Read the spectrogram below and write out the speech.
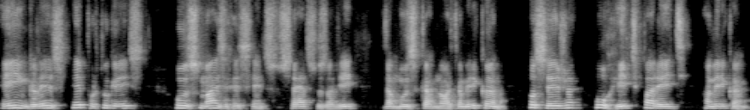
em inglês e português, os mais recentes sucessos ali da música norte-americana, ou seja, o hit parade americano.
